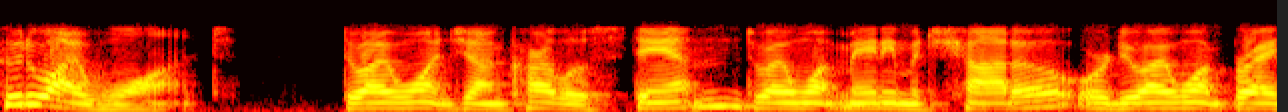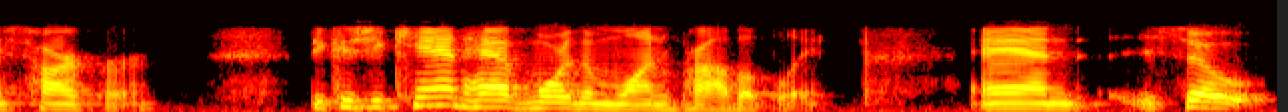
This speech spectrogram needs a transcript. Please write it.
who do I want? Do I want Giancarlo Stanton? Do I want Manny Machado? Or do I want Bryce Harper? Because you can't have more than one, probably. And so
